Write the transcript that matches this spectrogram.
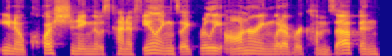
you know, questioning those kind of feelings, like really honoring whatever comes up. And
